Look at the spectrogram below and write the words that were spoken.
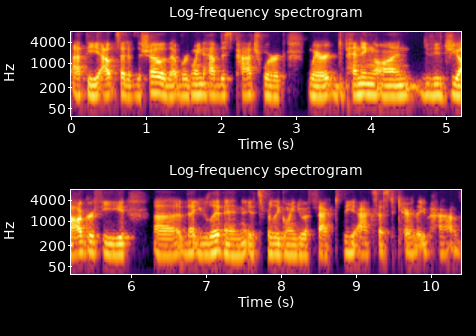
at the outset of the show. That we're going to have this patchwork where, depending on the geography uh, that you live in, it's really going to affect the access to care that you have.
